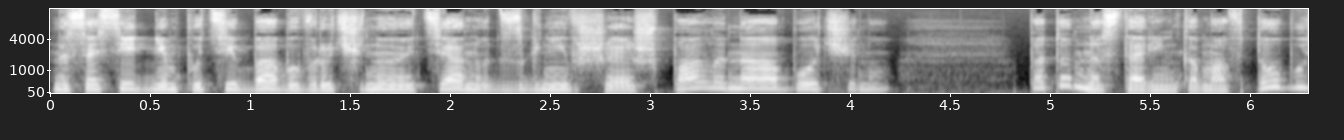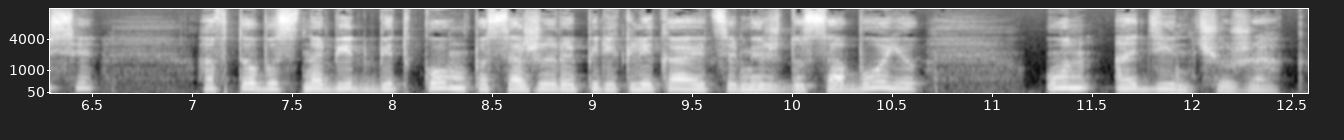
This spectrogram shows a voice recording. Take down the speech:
на соседнем пути бабы вручную тянут сгнившие шпалы на обочину, потом на стареньком автобусе, автобус набит битком, пассажиры перекликаются между собою, он один чужак.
